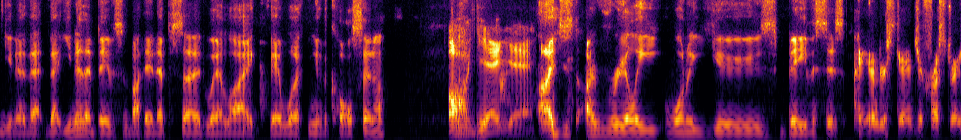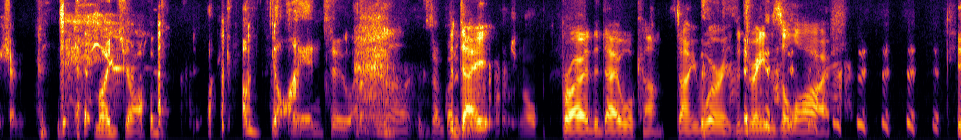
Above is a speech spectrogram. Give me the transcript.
you know that that you know that Beavis and Butthead episode where like they're working in the call center. Oh yeah, yeah. I just I really want to use Beavis's I understand your frustration at my job. like I'm dying to and I can't because I've got The to day- Bro, the day will come. Don't you worry. The dream is alive.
